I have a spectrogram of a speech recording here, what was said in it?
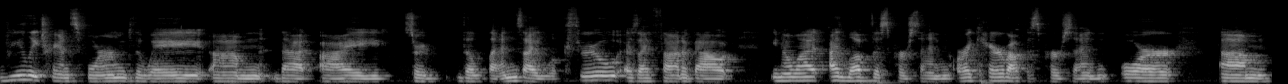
really transformed the way um, that I sort of the lens I look through as I thought about, you know what, I love this person or I care about this person or, um,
